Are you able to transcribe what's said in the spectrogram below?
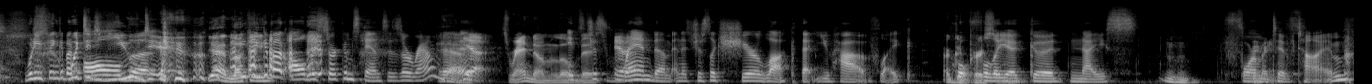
when you think about What did all you the- do? Yeah, when you think about all the circumstances around yeah. it Yeah. it's random a little it's bit. It's just Yeah. random and it's just like sheer luck that you have like A hopefully person. a good nice mm-hmm. formative time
